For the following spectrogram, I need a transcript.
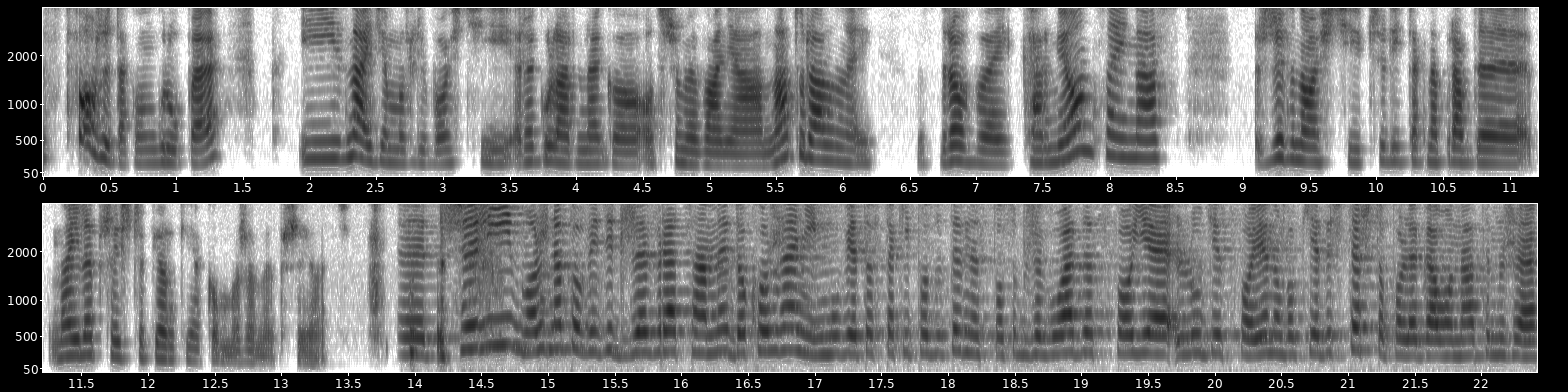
stworzy taką grupę i znajdzie możliwości regularnego otrzymywania naturalnej, zdrowej, karmiącej nas żywności, czyli tak naprawdę najlepszej szczepionki, jaką możemy przyjąć. Y, Czyli można powiedzieć, że wracamy do korzeni. Mówię to w taki pozytywny sposób, że władza swoje, ludzie swoje, no bo kiedyś też to polegało na tym, że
